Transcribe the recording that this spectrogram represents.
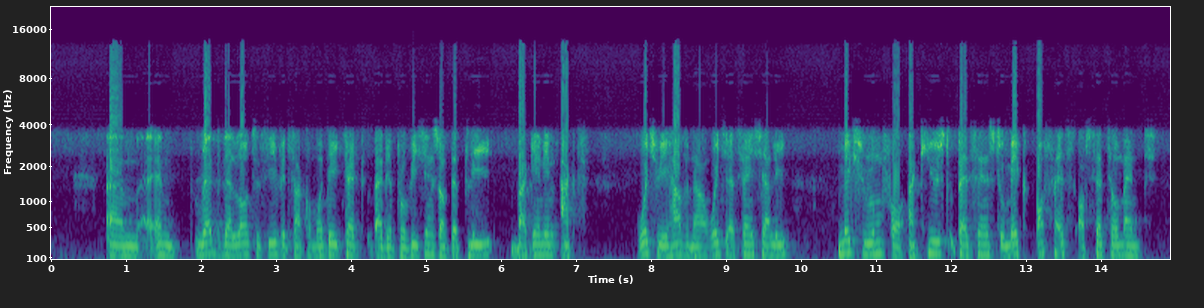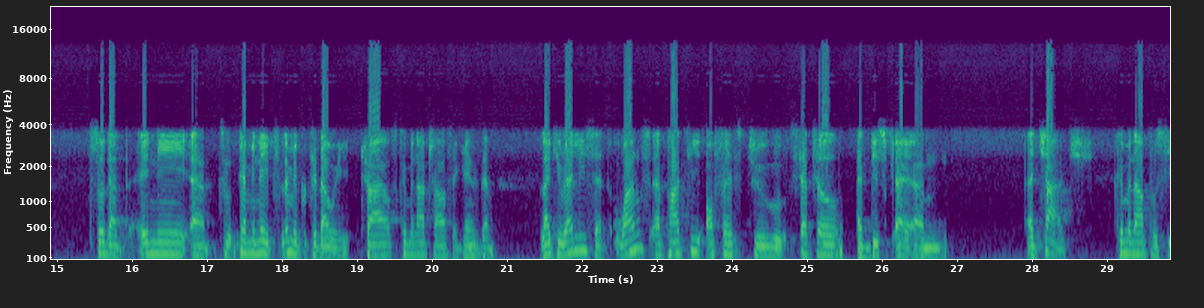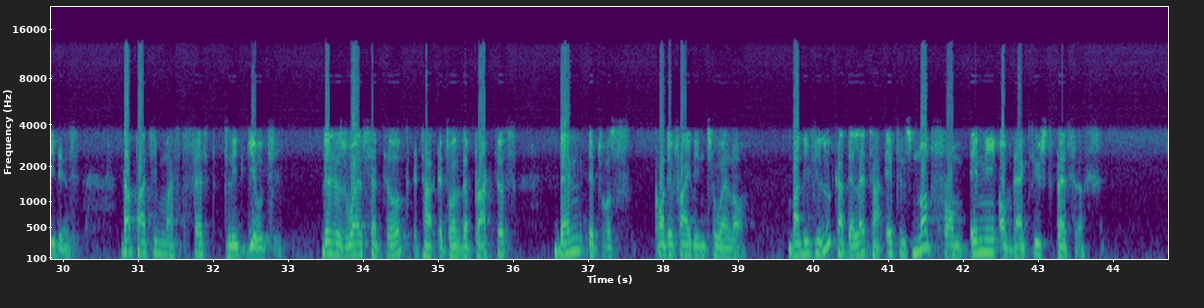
um, and read the law to see if it's accommodated by the provisions of the Plea Bargaining Act, which we have now, which essentially makes room for accused persons to make offers of settlement so that any uh, to terminate let me put it that way trials criminal trials against them. Like you rightly said once a party offers to settle a, dis- uh, um, a charge criminal proceedings that party must first plead guilty. This is well settled. It, ha- it was the practice. Then it was codified into a law but if you look at the letter, it is not from any of the accused persons.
